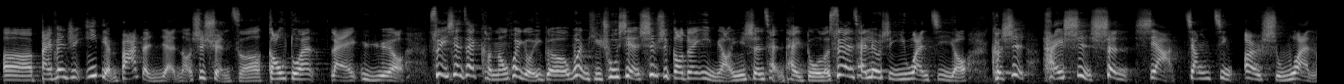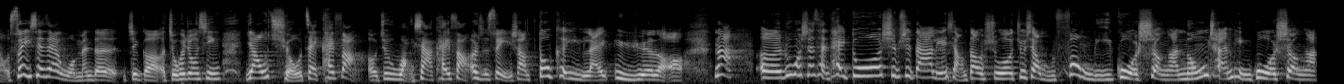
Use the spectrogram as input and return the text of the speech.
呃百分之一点八的人呢是选择高端来预约哦。所以现在可能会有一个问题出现，是不是高端疫苗已经生产太多了？虽然才六十一万剂哦，可是还是剩下将近二十。十万哦，所以现在我们的这个指挥中心要求在开放哦，就是往下开放，二十岁以上都可以来预约了哦。那呃，如果生产太多，是不是大家联想到说，就像我们凤梨过剩啊，农产品过剩啊，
